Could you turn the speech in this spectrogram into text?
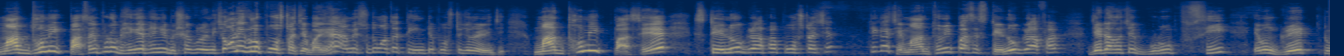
মাধ্যমিক পাস আমি পুরো ভেঙে ভেঙে বিষয়গুলো নিচ্ছি অনেকগুলো পোস্ট আছে ভাই হ্যাঁ? আমি শুধুমাত্র তিনটে পোস্টের জন্য নিচ্ছি মাধ্যমিক পাশে স্টেনোগ্রাফার পোস্ট আছে ঠিক আছে? মাধ্যমিক পাশে স্টেনোগ্রাফার যেটা হচ্ছে গ্রুপ সি এবং গ্রেড টু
